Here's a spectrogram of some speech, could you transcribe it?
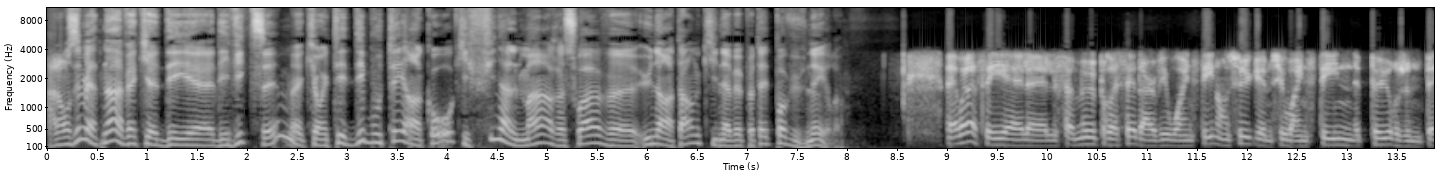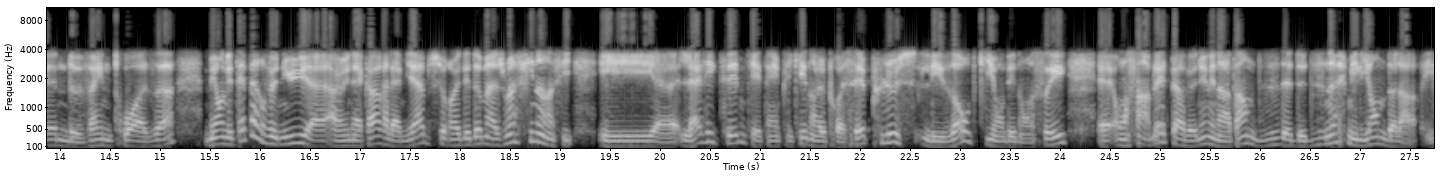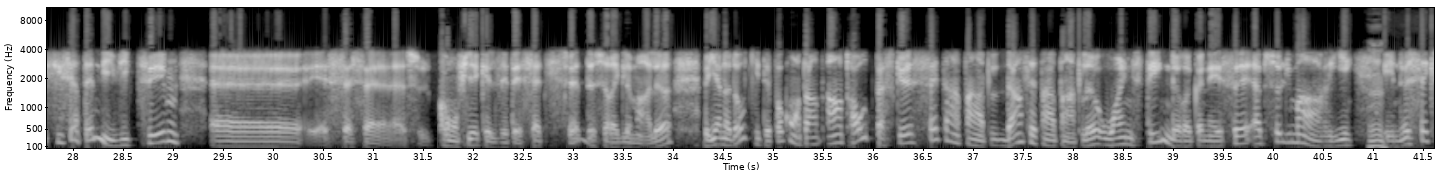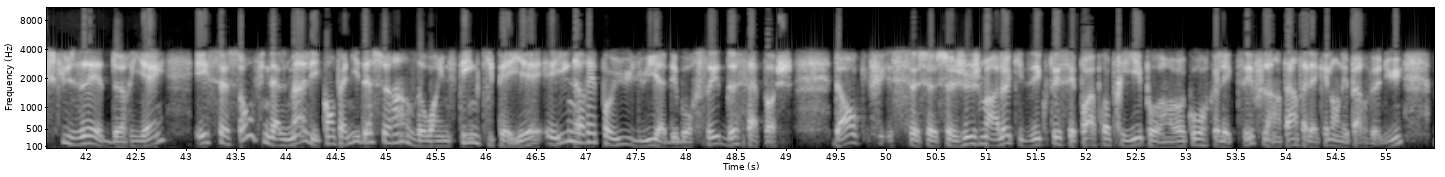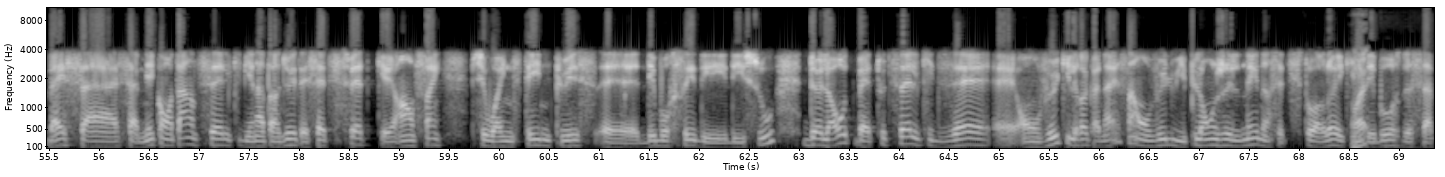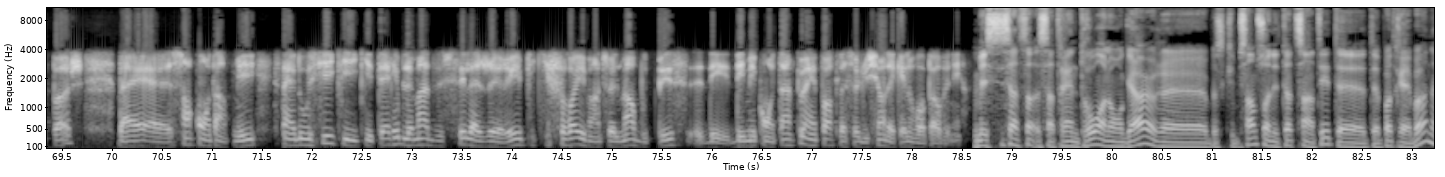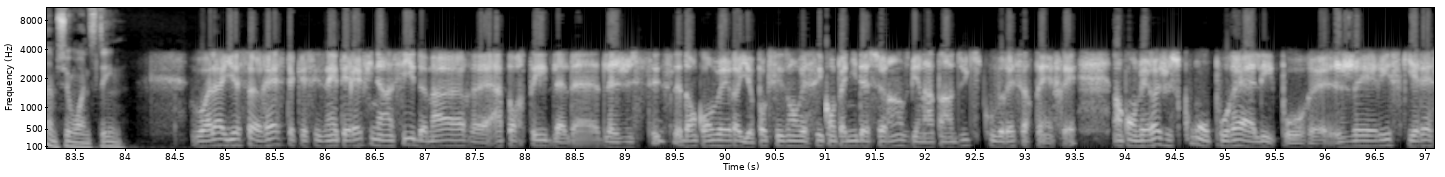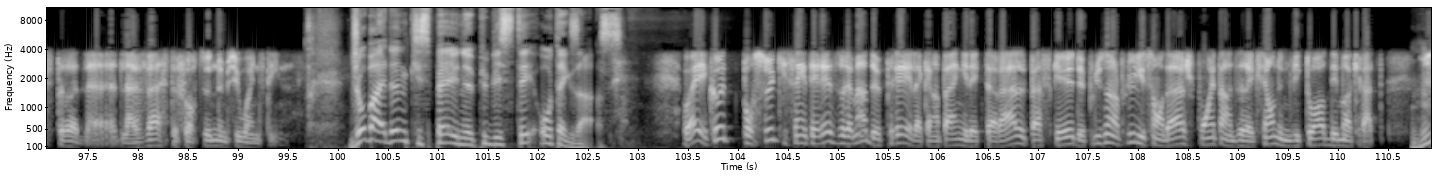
Allons-y maintenant avec des, euh, des victimes qui ont été déboutées en cours, qui finalement reçoivent euh, une entente qu'ils n'avaient peut-être pas vu venir. Là. Ben voilà, c'est euh, le, fameux procès d'Harvey Weinstein. On sait que M. Weinstein purge une peine de 23 ans, mais on était parvenu à, un accord à l'amiable sur un dédommagement financier. Et euh, la victime qui est impliquée dans le procès, plus les autres qui ont dénoncé, euh, on semblait être parvenu à une entente de, 19 millions de dollars. Et si certaines des victimes ça, ça, se confiaient qu'elles étaient satisfaites de ce règlement-là, ben, il y en a d'autres qui n'étaient pas contentes, entre autres parce que cette entente, dans cette entente-là, Weinstein Ne reconnaissait absolument rien Hmm. et ne s'excusait de rien. Et ce sont finalement les compagnies d'assurance de Weinstein qui payaient et il n'aurait pas eu, lui, à débourser de sa poche. Donc, ce, ce- ce jugement-là qui dit, écoutez, c'est pas approprié pour un recours collectif, l'entente à laquelle on est parvenu, ben, ça, ça mécontente celle qui, bien entendu, était satisfaite qu'enfin, M. Weinstein puisse euh, débourser des, des sous. De l'autre, ben, toutes celles qui disaient, euh, on veut qu'il reconnaisse, hein, on veut lui plonger le nez dans cette histoire-là et qu'il Ouais. Débourse de sa poche, ben, euh, sont contentes. Mais c'est un dossier qui, qui est terriblement difficile à gérer puis qui fera éventuellement, au bout de piste, des, des mécontents, peu importe la solution à laquelle on va parvenir. Mais si ça, ça, traîne trop en longueur, euh, parce qu'il me semble que son état de santé était était pas très bon, hein, M. Weinstein. Voilà, il y a ce reste que ses intérêts financiers demeurent euh, à portée de la, la- de la justice. là. Donc, on verra. Il n'y a pas que ces, ces compagnies d'assurance, bien entendu, qui couvraient certains frais. Donc, on verra jusqu'où on pourrait aller pour euh, gérer ce qui restera de la, de la vaste fortune de M. Weinstein. Joe Biden qui se paie une publicité au Texas. Oui, écoute, pour ceux qui s'intéressent vraiment de près à la campagne électorale, parce que de plus en plus les sondages pointent en direction d'une victoire démocrate.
